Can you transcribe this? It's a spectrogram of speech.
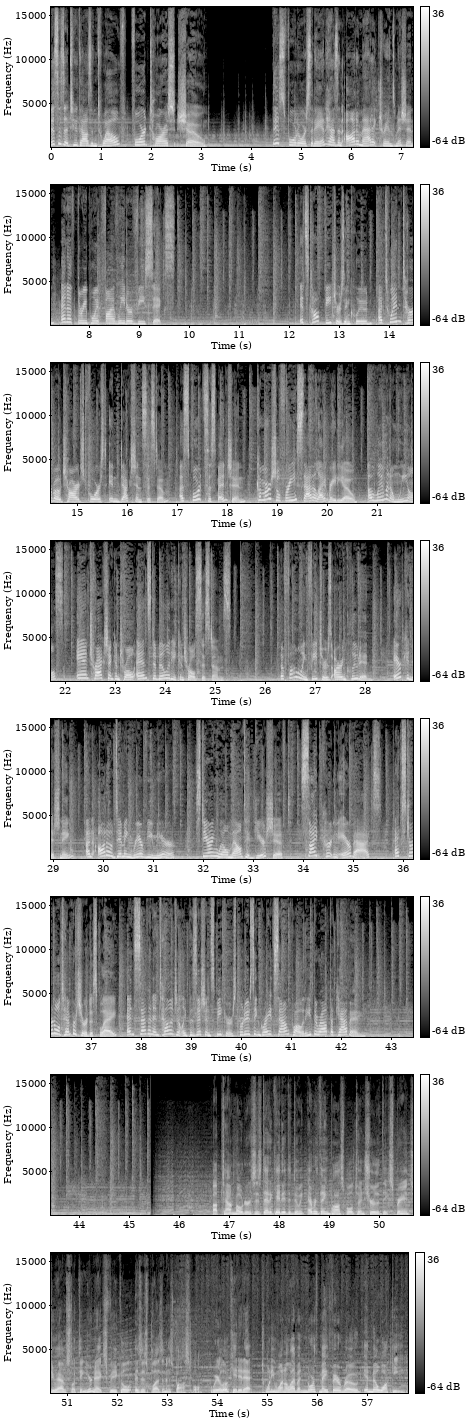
This is a 2012 Ford Taurus SHO. This four-door sedan has an automatic transmission and a 3.5-liter V6. Its top features include a twin turbocharged forced induction system, a sports suspension, commercial-free satellite radio, aluminum wheels, and traction control and stability control systems. The following features are included air conditioning, an auto-dimming rearview mirror, steering wheel mounted gear shift, side curtain airbags, external temperature display, and seven intelligently positioned speakers producing great sound quality throughout the cabin. Uptown Motors is dedicated to doing everything possible to ensure that the experience you have selecting your next vehicle is as pleasant as possible. We are located at 2111 North Mayfair Road in Milwaukee.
